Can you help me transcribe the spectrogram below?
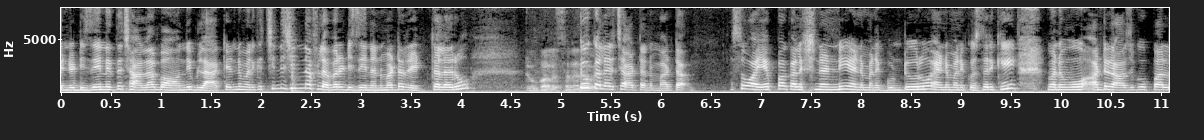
అండ్ డిజైన్ అయితే చాలా బాగుంది. బ్లాక్ అండ్ మనకి చిన్న చిన్న ఫ్లవర్ డిజైన్ అన్నమాట. Red colour. Two colour chart అనమాట సో అయ్యప్ప కలెక్షన్ అండి అండ్ మన గుంటూరు అండ్ మనకి వచ్చరికి మనము అంటే రాజగోపాల్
